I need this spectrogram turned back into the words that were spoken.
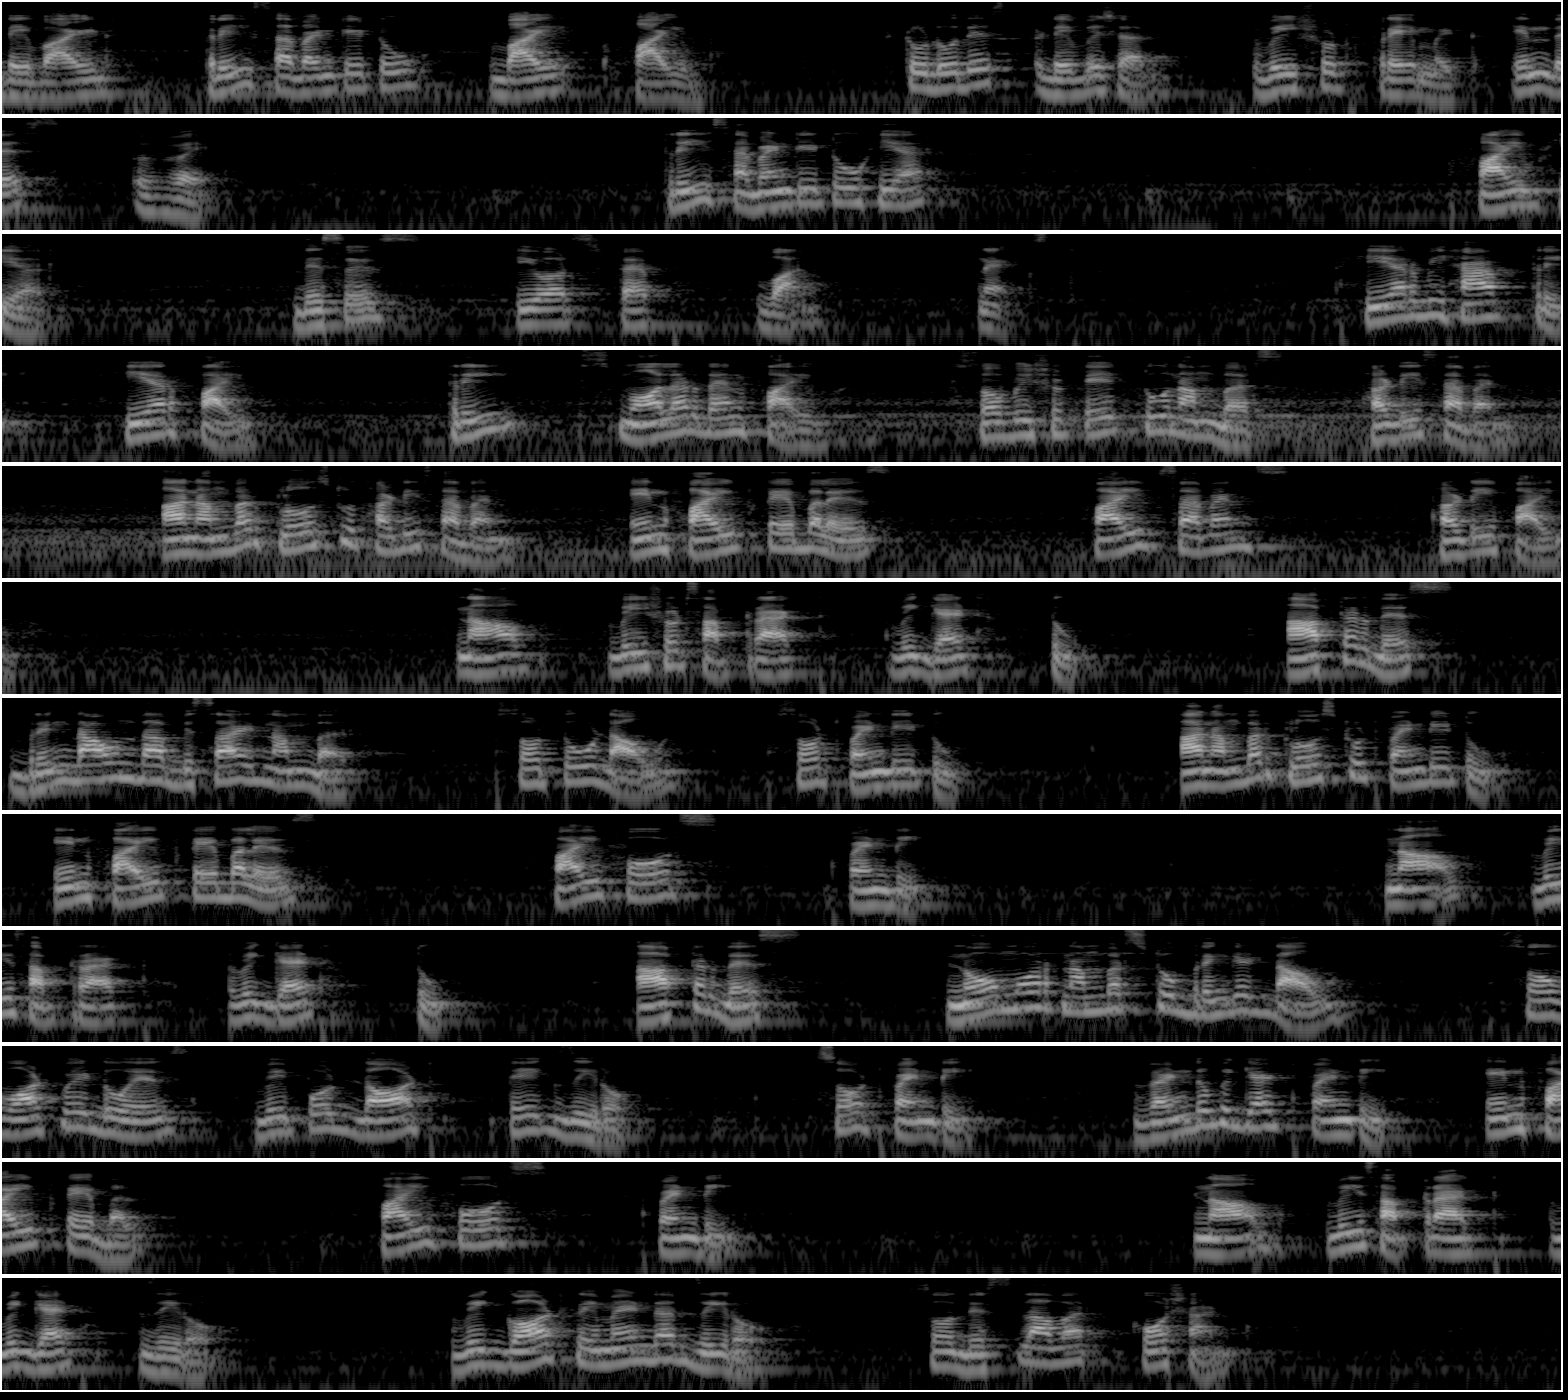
divide 372 by 5. To do this division, we should frame it in this way. 372 here, 5 here. This is your step 1. Next, here we have 3, here 5. 3 smaller than 5. So we should take two numbers 37. A number close to 37 in 5 table is 5 sevens 35. Now we should subtract, we get 2. After this, bring down the beside number, so 2 down, so 22. A number close to 22 in 5 table is 5 fours 20. Now we subtract, we get 2. After this, no more numbers to bring it down. So what we do is we put dot take 0. So 20. When do we get 20? In 5 table. 5 fours 20. Now we subtract, we get 0. We got remainder 0. So this is our quotient.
